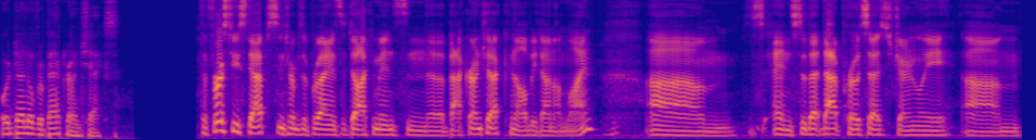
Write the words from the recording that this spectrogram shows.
or done over background checks? The first few steps in terms of providing us the documents and the background check can all be done online. Um, and so that that process generally, um,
